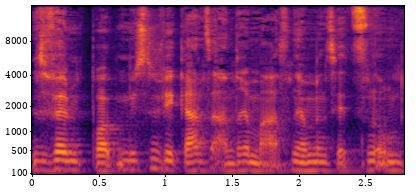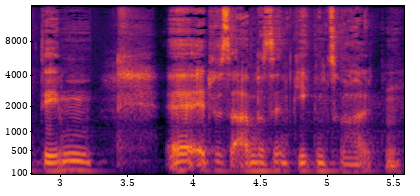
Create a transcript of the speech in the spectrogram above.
Insofern müssen wir ganz andere Maßnahmen setzen, um dem äh, etwas anderes entgegenzuhalten.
